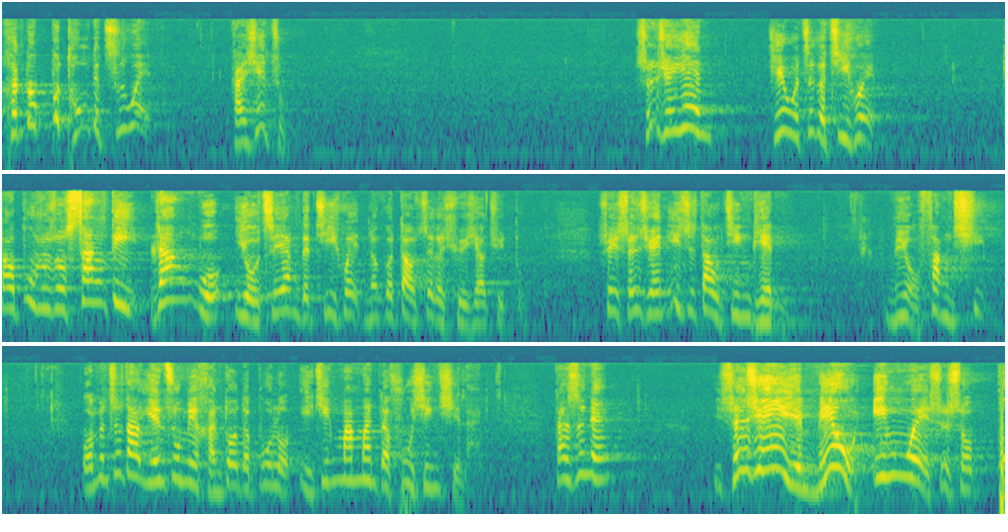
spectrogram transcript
很多不同的职位。感谢主。神学院给我这个机会，倒不如说上帝让我有这样的机会，能够到这个学校去读。所以神学院一直到今天没有放弃。我们知道原住民很多的部落已经慢慢的复兴起来，但是呢，神学院也没有因为是说部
